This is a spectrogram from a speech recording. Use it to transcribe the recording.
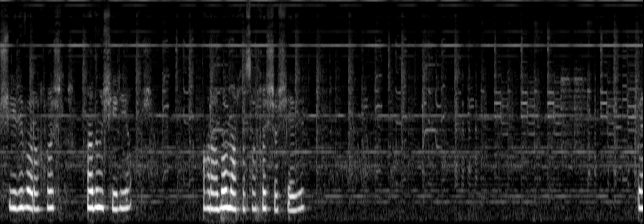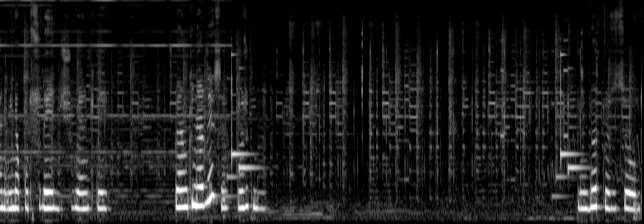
Şeri var arkadaşlar. Adını Şeri yapmış. Araba markası arkadaşlar Şeri. Benim inek kutusu değilmiş. Şu benimki değil. Benimki neredeyse gözükmüyor. Bin dört yüz oldu.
